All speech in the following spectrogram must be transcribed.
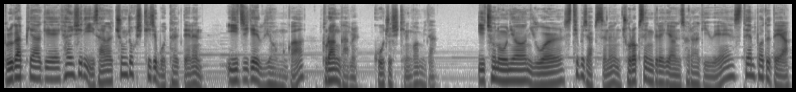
불가피하게 현실이 이상을 충족시키지 못할 때는 이직의 위험과 불안감을 고조시키는 겁니다. 2005년 6월 스티브 잡스는 졸업생들에게 연설하기 위해 스탠퍼드 대학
